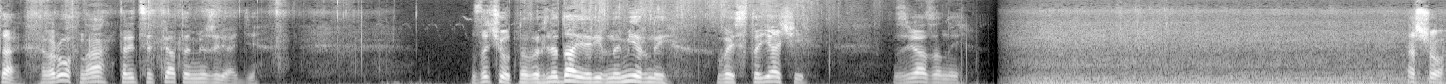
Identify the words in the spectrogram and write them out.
Так, горох на 35-му міжрядді. Зачетно виглядає, рівномірний, весь стоячий, зв'язаний. А що,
